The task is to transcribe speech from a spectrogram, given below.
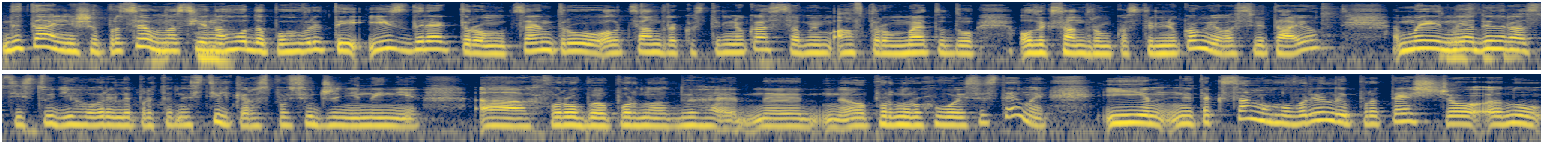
Детальніше про це у нас є нагода поговорити із директором центру Олександра Костельнюка, з самим автором методу Олександром Костельнюком. Я вас вітаю. Ми не один раз в цій студії говорили про те, настільки розповсюджені нині а, хвороби опорно-двига- е, опорно-рухової системи. І так само говорили про те, що е, ну.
